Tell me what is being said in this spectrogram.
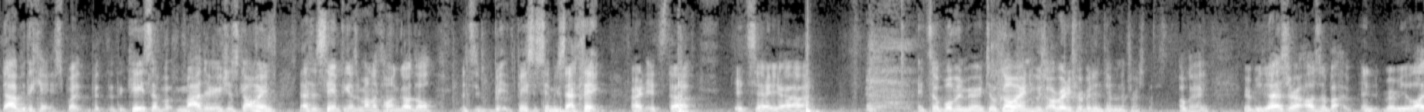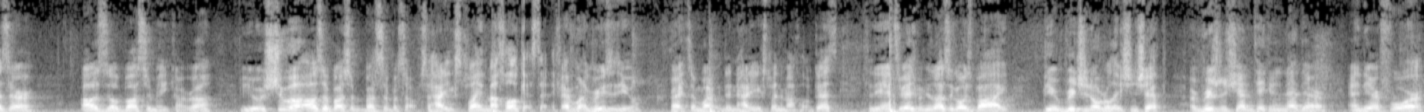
That would be the case. But but the case of Mother Ashes Cohen, that's the same thing as Kohen Gadol. It's basically the same exact thing, right? It's the it's a uh, it's a woman married to a Cohen who's already forbidden to him in the first place. Okay, Rabbi Lezer and Rabbi Lezer Azal Meikara. Yeshua Azal Basar Basar Basar. So how do you explain machlokas then? If everyone agrees with you, right? Then what, then how do you explain the machlokas? So the answer is Rabbi Lezer goes by the original relationship originally she hadn't taken a ned there, and therefore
